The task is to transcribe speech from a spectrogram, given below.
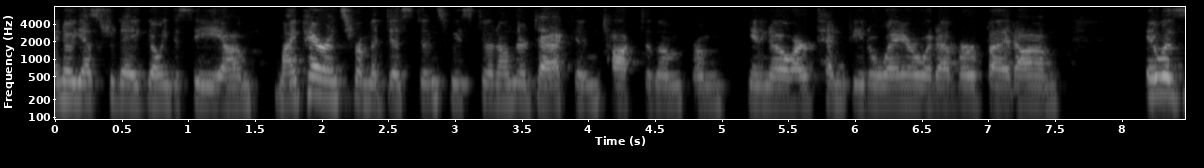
I know yesterday going to see um, my parents from a distance, we stood on their deck and talked to them from, you know, our 10 feet away or whatever. But um, it was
